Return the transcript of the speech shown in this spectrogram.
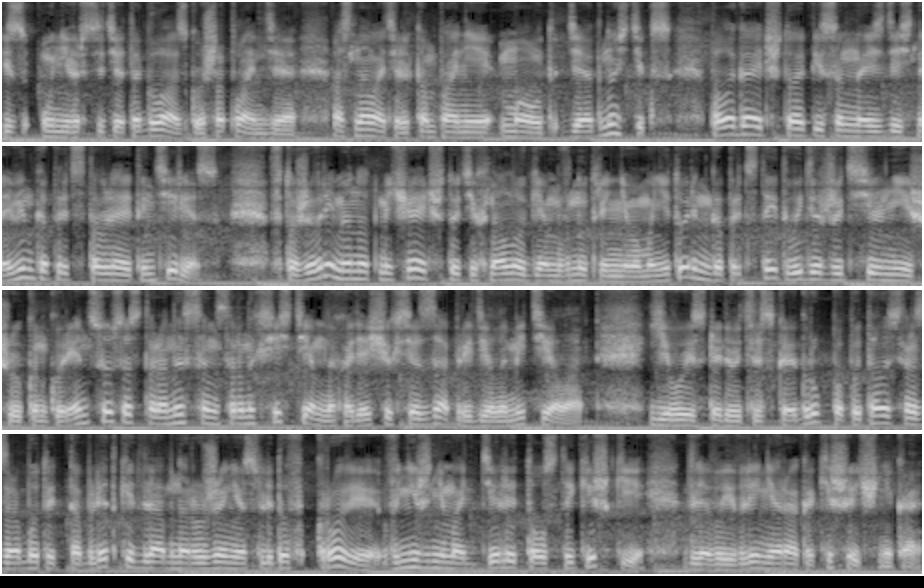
из Университета Глазго, Шотландия, основатель компании Mode Diagnostics, полагает, что описанная здесь новинка представляет интерес. В то же время он отмечает, что технологиям внутреннего мониторинга предстоит выдержать сильнейшую конкуренцию со стороны сенсорных систем, находящихся за пределами тела. Его исследовательская группа пыталась разработать таблетки для обнаружения следов крови в нижнем отделе толстой кишки для выявления рака кишечника.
